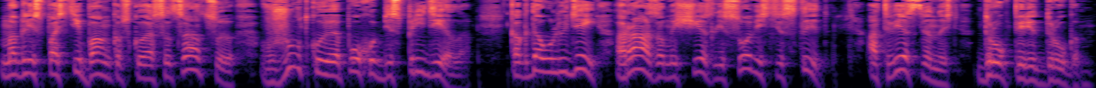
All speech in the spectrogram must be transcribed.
могли спасти банковскую ассоциацию в жуткую эпоху беспредела, когда у людей разом исчезли совесть и стыд, ответственность друг перед другом?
